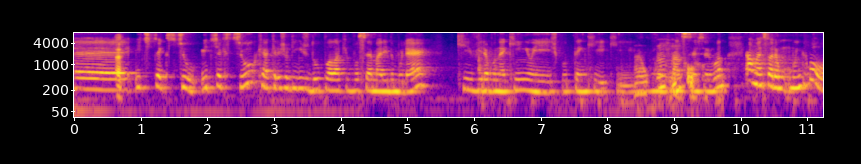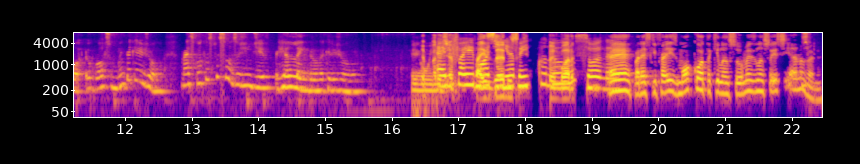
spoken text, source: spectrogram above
é, It Takes Two. It Takes Two, que é aquele joguinho de dupla lá que você é marido e mulher, que vira bonequinho e, tipo, tem que, que É um ser ser humano. É uma história muito boa. Eu gosto muito daquele jogo. Mas quantas pessoas hoje em dia relembram daquele jogo? É um É, ele foi modinha bem quando foi embora. lançou, né? É, parece que faz mó cota que lançou, mas lançou esse ano, velho.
